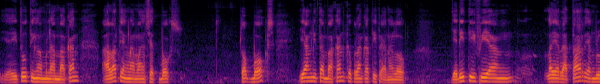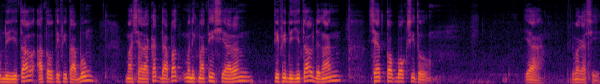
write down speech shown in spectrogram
yaitu tinggal menambahkan alat yang namanya set box, top box yang ditambahkan ke perangkat TV analog. Jadi TV yang layar datar yang belum digital atau TV tabung, masyarakat dapat menikmati siaran TV digital dengan set top box itu. Ya, Terima kasih.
